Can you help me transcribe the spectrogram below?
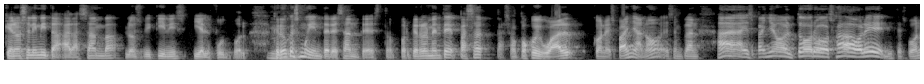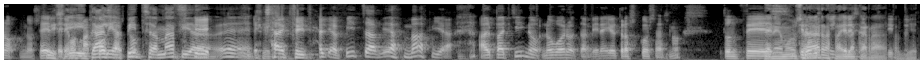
que no se limita a la samba, los bikinis y el fútbol. Creo que es muy interesante esto, porque realmente pasa, pasa un poco igual con España, ¿no? Es en plan, ah, español, toros, ah, olé. Dices, bueno, no sé, tenemos Italia, más pizza, mafia. Eh, exacto, Italia, pizza, mafia, Al Pacino. No, bueno, también hay otras cosas, ¿no? Entonces. Tenemos a Rafael Carrada también.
